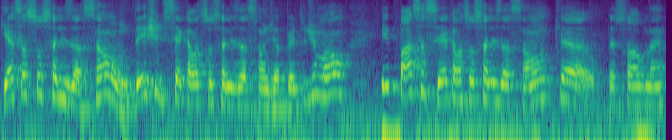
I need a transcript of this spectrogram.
Que essa socialização deixa de ser aquela socialização de aperto de mão e passa a ser aquela socialização que é, o pessoal né,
